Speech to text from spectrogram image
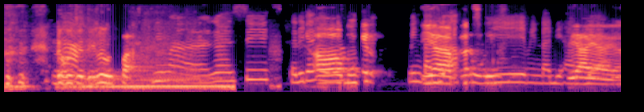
Duh, Nah. jadi lupa. Gimana sih? Tadi kan Oh, mungkin minta iya, diakui, minta dihargai. Iya, iya, iya.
